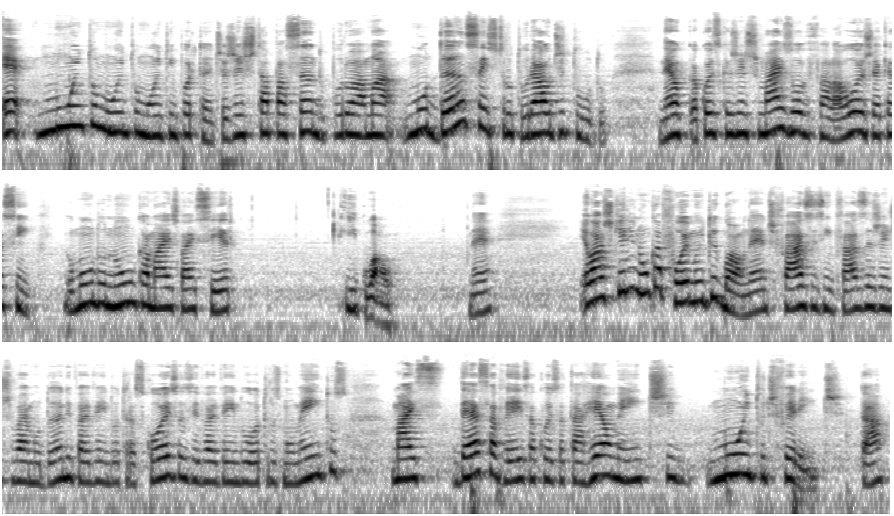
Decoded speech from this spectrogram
é muito, muito, muito importante. A gente está passando por uma mudança estrutural de tudo. Né? A coisa que a gente mais ouve falar hoje é que assim, o mundo nunca mais vai ser igual, né? Eu acho que ele nunca foi muito igual, né? De fases em fases a gente vai mudando e vai vendo outras coisas e vai vendo outros momentos, mas dessa vez a coisa tá realmente muito diferente, tá?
